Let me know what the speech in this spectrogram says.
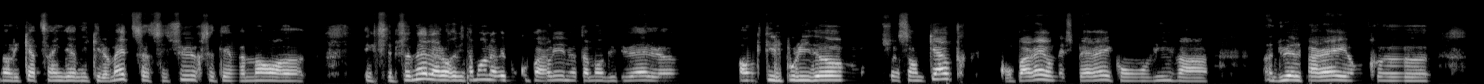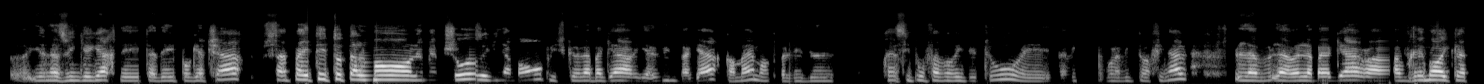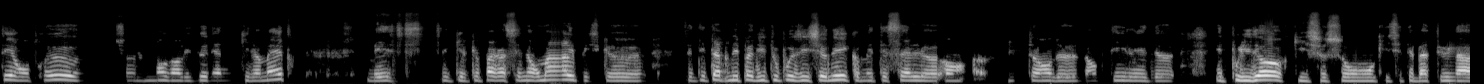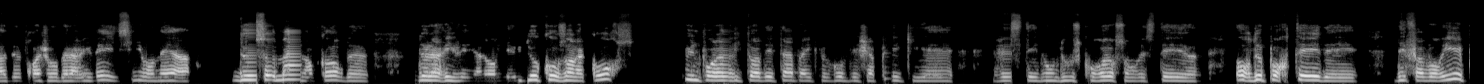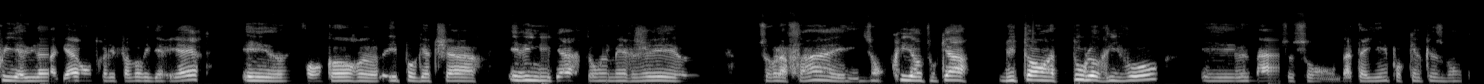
dans les 4-5 derniers kilomètres. Ça, c'est sûr, c'était vraiment euh, exceptionnel. Alors, évidemment, on avait beaucoup parlé, notamment du duel euh, Anctil-Poulidor 64. Comparé, on espérait qu'on vive un, duel pareil entre euh, Jonas Vingegaard et Tadej Pogacar. Ça n'a pas été totalement la même chose, évidemment, puisque la bagarre, il y a eu une bagarre quand même entre les deux principaux favoris du tour et pour la victoire finale. La bagarre a, vraiment éclaté entre eux seulement dans les deux derniers kilomètres, mais c'est quelque part assez normal puisque cette étape n'est pas du tout positionnée comme était celle en, du temps de d'Antil et de, et de Poulidor qui se sont, qui s'étaient battus à deux, trois jours de l'arrivée. Ici, on est à deux semaines encore de, de l'arrivée. Alors, il y a eu deux courses dans la course. Une pour la victoire d'étape avec le groupe d'échappés qui est resté, dont 12 coureurs sont restés euh, hors de portée des, des favoris. Et puis, il y a eu la guerre entre les favoris derrière. Et euh, encore, euh, et et Vingegaard ont émergé euh, sur la fin et ils ont pris en tout cas du temps à tous leurs rivaux et eux se sont bataillés pour quelques secondes.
